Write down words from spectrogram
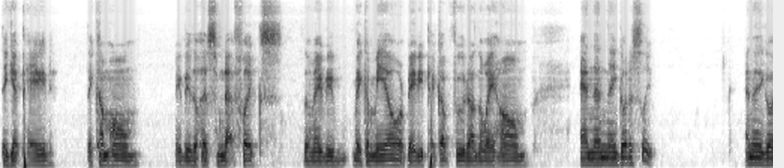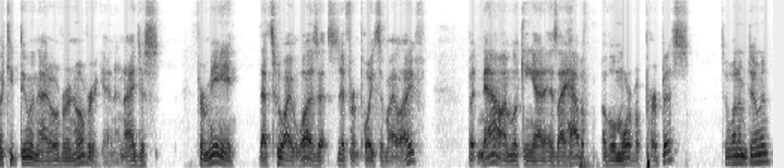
they get paid, they come home. Maybe they'll hit some Netflix. They'll maybe make a meal or maybe pick up food on the way home, and then they go to sleep and then you go keep doing that over and over again and i just for me that's who i was at different points in my life but now i'm looking at it as i have a, a little more of a purpose to what i'm doing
